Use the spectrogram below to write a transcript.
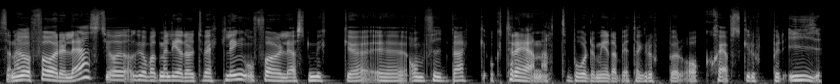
Sen har jag föreläst, jag har jobbat med ledarutveckling och föreläst mycket eh, om feedback och tränat både medarbetargrupper och chefsgrupper i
